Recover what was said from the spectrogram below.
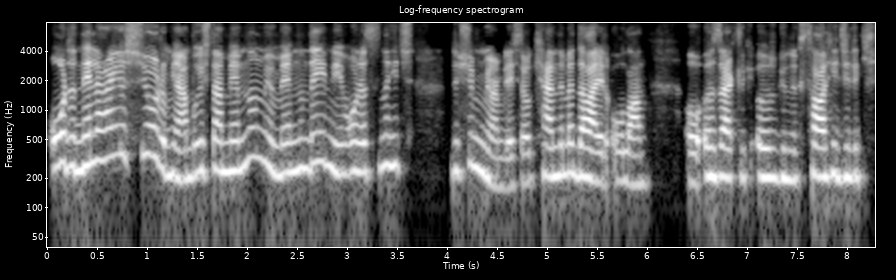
orada neler yaşıyorum yani bu işten memnun muyum memnun değil miyim orasını hiç düşünmüyorum bile işte o kendime dair olan o özellik, özgünlük, sahicilik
